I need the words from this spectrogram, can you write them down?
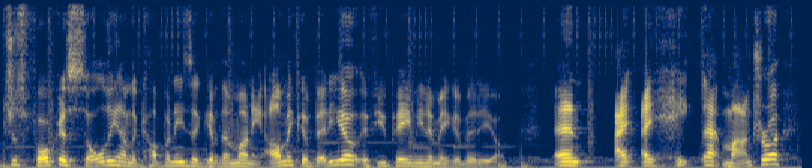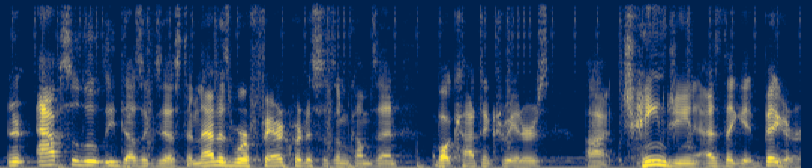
just focused solely on the companies that give them money. I'll make a video if you pay me to make a video. And I, I hate that mantra, and it absolutely does exist. And that is where fair criticism comes in about content creators uh, changing as they get bigger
